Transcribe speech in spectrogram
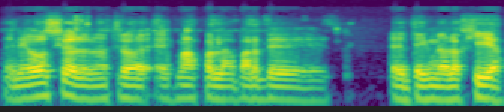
de negocio, lo nuestro es más por la parte de, tecnología.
